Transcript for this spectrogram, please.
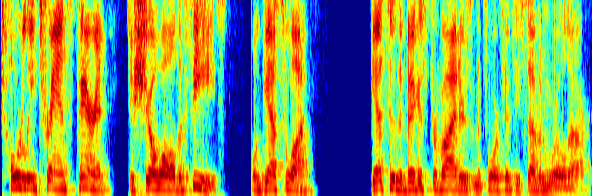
totally transparent to show all the fees. Well, guess what? Guess who the biggest providers in the 457 world are?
